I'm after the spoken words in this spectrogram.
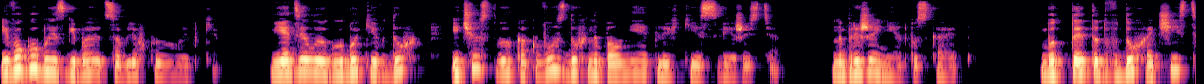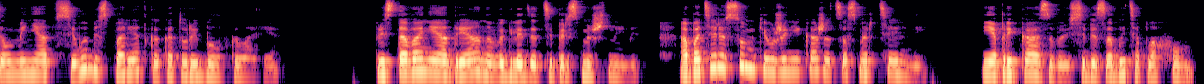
Его губы изгибаются в легкой улыбке. Я делаю глубокий вдох и чувствую, как воздух наполняет легкие свежестью. Напряжение отпускает. Будто этот вдох очистил меня от всего беспорядка, который был в голове. Приставания Адриана выглядят теперь смешными а потеря сумки уже не кажется смертельной. Я приказываю себе забыть о плохом.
